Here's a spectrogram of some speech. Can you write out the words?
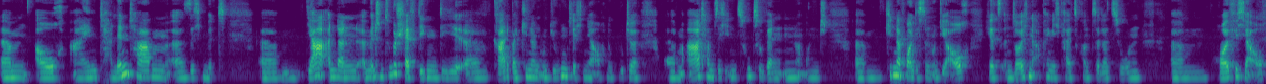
ähm, auch ein Talent haben, äh, sich mit ähm, ja, anderen äh, Menschen zu beschäftigen, die äh, gerade bei Kindern und Jugendlichen ja auch eine gute ähm, Art haben, sich ihnen zuzuwenden und ähm, kinderfreundlich sind und die auch jetzt in solchen Abhängigkeitskonstellationen ähm, häufig ja auch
